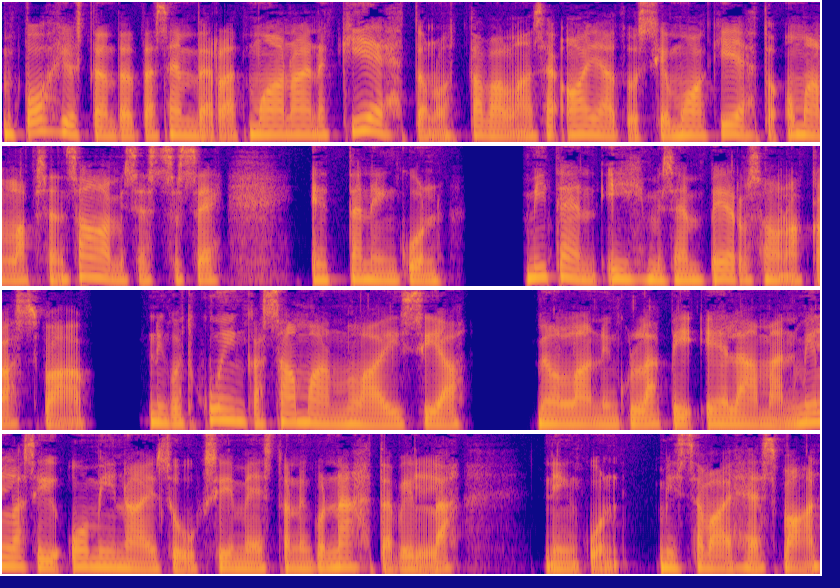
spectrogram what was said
Mä pohjustan tätä sen verran, että mua on aina kiehtonut tavallaan se ajatus ja mua kiehto oman lapsen saamisessa se, että niin kuin, miten ihmisen persoona kasvaa, niin kuin, että kuinka samanlaisia me ollaan niin kuin läpi elämän, millaisia ominaisuuksia meistä on niin kuin nähtävillä niin kuin missä vaiheessa vaan.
